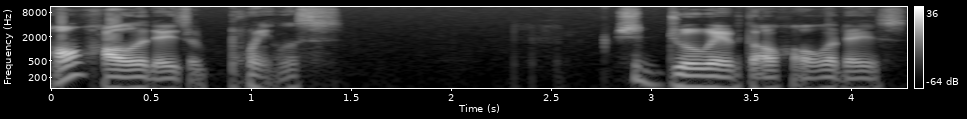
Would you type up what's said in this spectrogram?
All holidays are pointless. We should do away with all holidays.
